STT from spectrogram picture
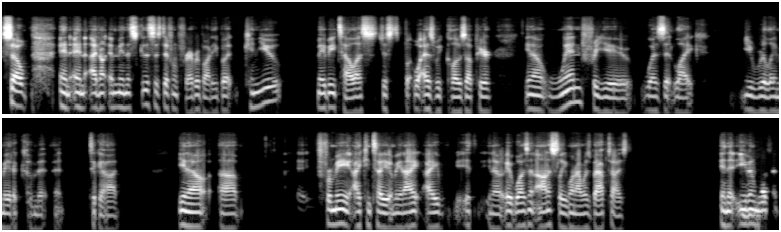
So, and and I don't. I mean, this this is different for everybody, but can you maybe tell us just as we close up here, you know, when for you was it like you really made a commitment to God? You know, uh, for me, I can tell you. I mean, I I it you know it wasn't honestly when I was baptized, and it even mm-hmm. wasn't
